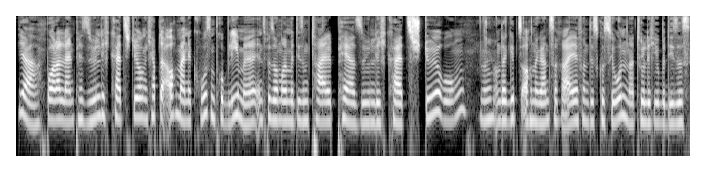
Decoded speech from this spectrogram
Ja, Borderline-Persönlichkeitsstörung. Ich habe da auch meine großen Probleme, insbesondere mit diesem Teil Persönlichkeitsstörung. Ne? Und da gibt's auch eine ganze Reihe von Diskussionen natürlich über dieses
